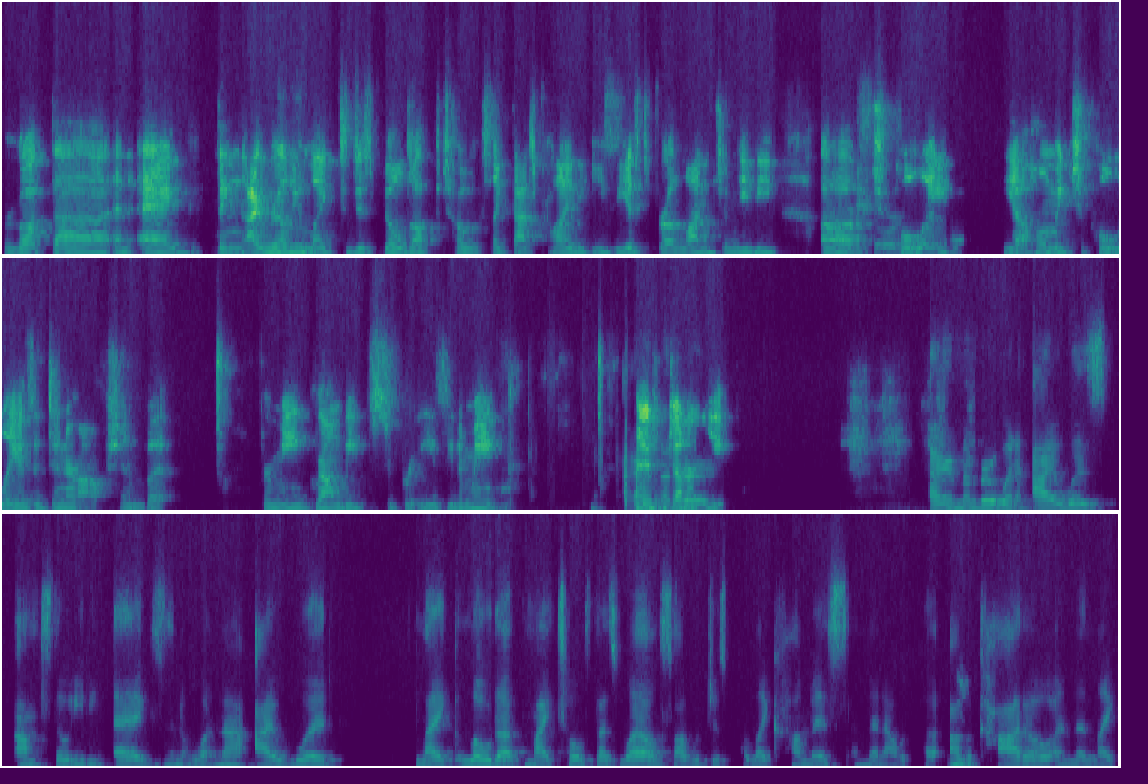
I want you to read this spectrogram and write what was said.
ricotta and egg thing. I really like to just build up toast. Like that's probably the easiest for a lunch and maybe uh, sure. Chipotle. Yeah, homemade Chipotle is a dinner option, but for me, ground beef super easy to make. I remember, generally. I remember when I was um still eating eggs and whatnot, I would like load up my toast as well. So I would just put like hummus and then I would put mm-hmm. avocado and then like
